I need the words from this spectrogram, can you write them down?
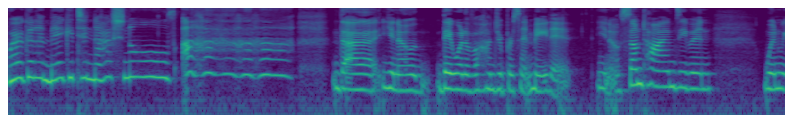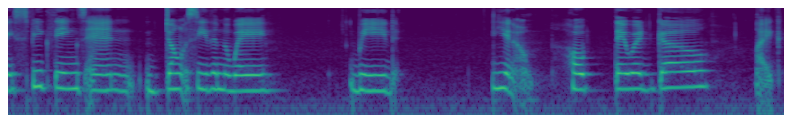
We're gonna make it to nationals, ah, ha, ha, ha, that, you know, they would have 100% made it. You know, sometimes even when we speak things and don't see them the way we'd, you know, hope they would go, like,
